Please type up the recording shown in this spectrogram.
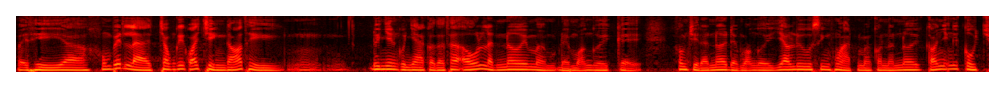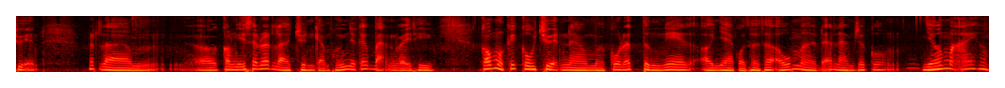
vậy thì uh, không biết là trong cái quá trình đó thì đương nhiên của nhà của thờ thơ ấu là nơi mà để mọi người kể không chỉ là nơi để mọi người giao lưu sinh hoạt mà còn là nơi có những cái câu chuyện rất là uh, con nghĩ sẽ rất là truyền cảm hứng cho các bạn. Vậy thì có một cái câu chuyện nào mà cô đã từng nghe ở nhà của thời thơ ấu mà đã làm cho cô nhớ mãi không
